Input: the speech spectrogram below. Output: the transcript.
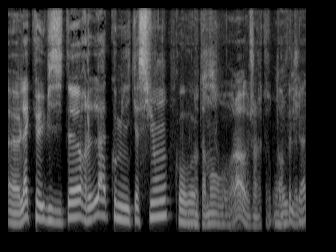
euh, l'accueil visiteur, la communication, notamment, voilà, dans le chat.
